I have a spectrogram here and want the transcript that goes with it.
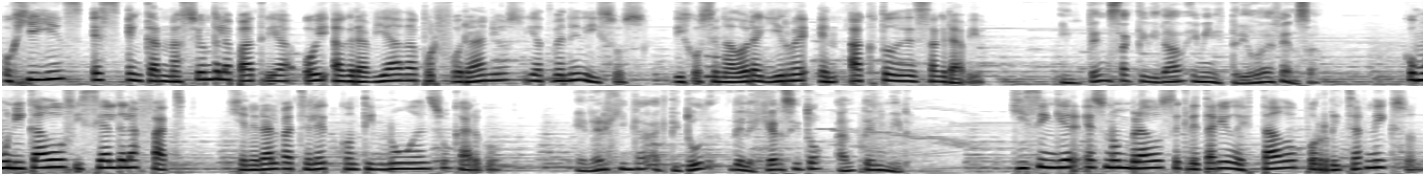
O'Higgins es encarnación de la patria hoy agraviada por foráneos y advenedizos, dijo senador Aguirre en acto de desagravio. Intensa actividad en Ministerio de Defensa. Comunicado oficial de la FAT, General Bachelet continúa en su cargo. Enérgica actitud del ejército ante el MIR. Kissinger es nombrado secretario de Estado por Richard Nixon.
